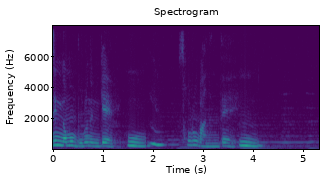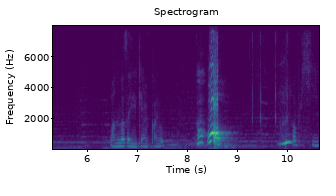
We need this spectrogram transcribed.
아직 너무 모르는 게 어, 서로 많은데 음. 만나자 얘기할까요? 없이.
